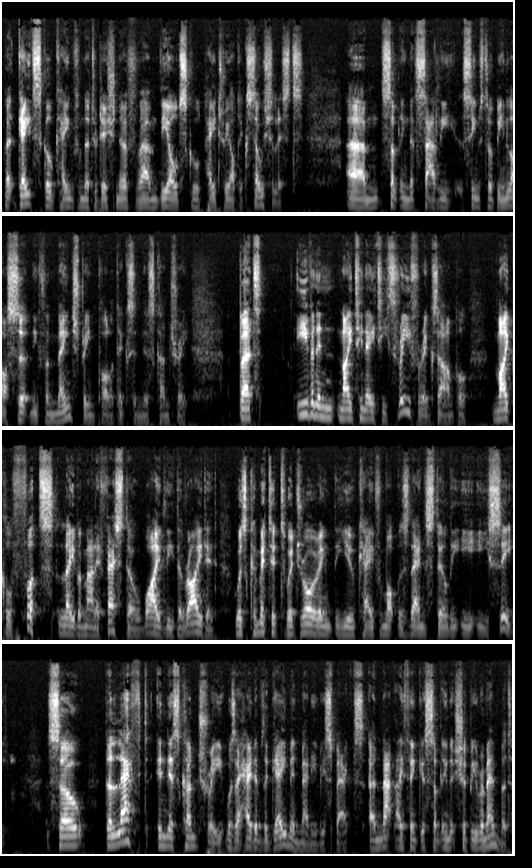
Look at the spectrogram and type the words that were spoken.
But Gaitskell came from the tradition of um, the old school patriotic socialists. Um, something that sadly seems to have been lost, certainly from mainstream politics in this country. But even in 1983, for example, Michael Foot's Labour manifesto, widely derided, was committed to withdrawing the UK from what was then still the EEC. So the left in this country was ahead of the game in many respects, and that I think is something that should be remembered.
